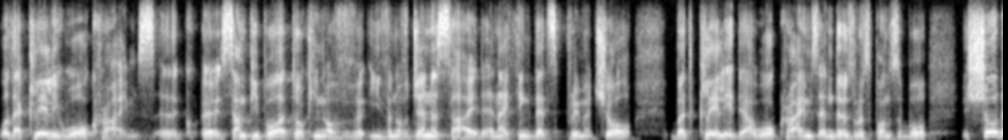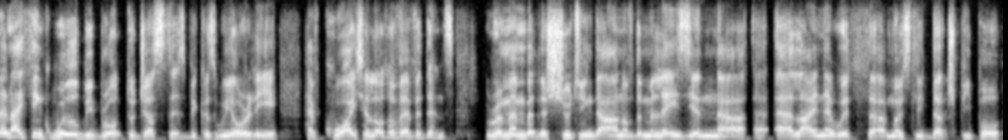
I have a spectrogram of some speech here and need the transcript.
Well, they're clearly war crimes. Uh, uh, some people are talking of uh, even of genocide, and I think that's premature. But clearly, there are war crimes, and those responsible should and I think will be brought to justice because we already have quite a lot of evidence. Remember the shooting down of the Malaysian uh, uh airliner with uh, mostly Dutch people?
